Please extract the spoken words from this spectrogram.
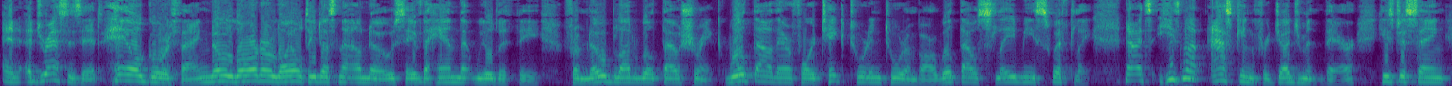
and addresses it. Hail, Gurthang! No lord or loyalty dost thou know, save the hand that wieldeth thee. From no blood wilt thou shrink. Wilt thou therefore take Turin Turambar? Wilt thou slay me swiftly? Now it's he's not asking for judgment there. He's just saying,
